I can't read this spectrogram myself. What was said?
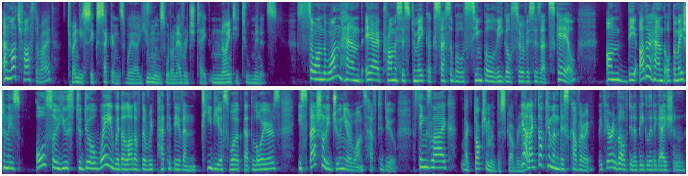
And much faster, right? 26 seconds, where humans would on average take 92 minutes. So, on the one hand, AI promises to make accessible, simple legal services at scale. On the other hand, automation is also used to do away with a lot of the repetitive and tedious work that lawyers, especially junior ones, have to do. Things like like document discovery. Yeah, right? like document discovery. If you're involved in a big litigation,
